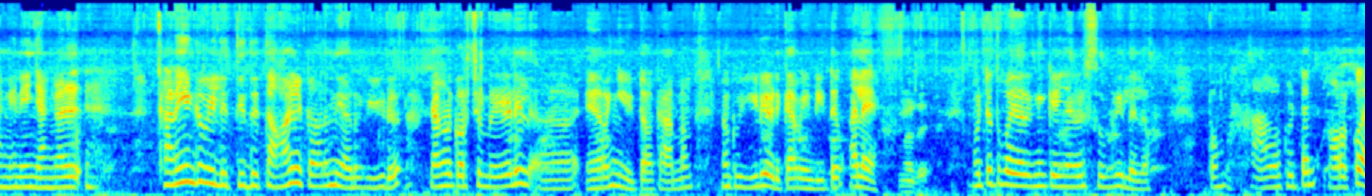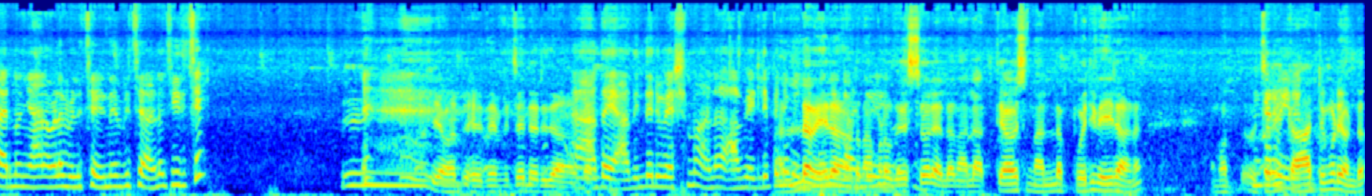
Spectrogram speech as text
അങ്ങനെ ഞങ്ങൾ കണിയങ്കവയിലെത്തിയത് താഴെ കാണുന്നതാണ് വീട്. ഞങ്ങൾ കുറച്ച് മേളിൽ ഇറങ്ങി കേട്ടോ കാരണം നമുക്ക് വീഡിയോ എടുക്കാൻ വേണ്ടിയിട്ട് അല്ലേ? മുറ്റത്ത് പോയി ഇറങ്ങിക്കഴിഞ്ഞാൽ ഒരു സുഖമില്ലല്ലോ. അപ്പം ആ കുട്ടൻ ഉറക്കമായിരുന്നു. ഞാൻ അവളെ വിളിച്ച് എഴുന്നേപ്പിച്ചാണ് ചിരിച്ചേ. അതെ അതിന്റെ ഒരു വിഷമാണ് ആ വല്യപ്പനെ നല്ല വെയിലാണ് കേട്ടോ. നമ്മൾ ഉദ്ദേശിച്ച പോലെ അല്ല. നല്ല അത്യാവശ്യം നല്ല പൊരി വെയിലാണ്. ചെറിയ കാറ്റും കൂടെ ഉണ്ട്.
